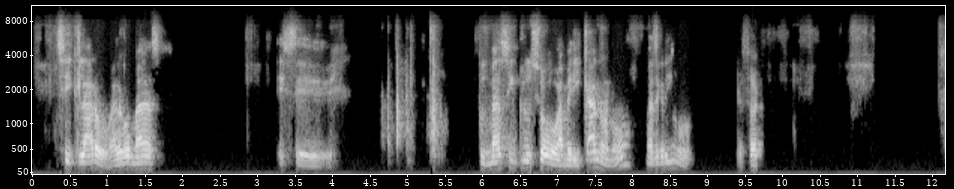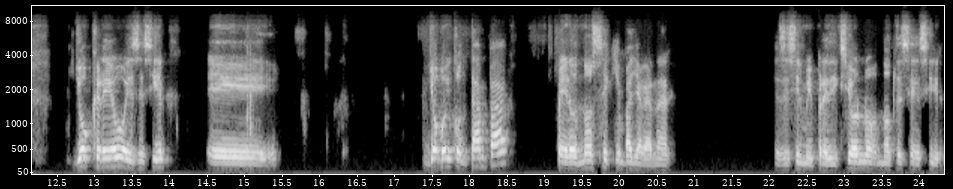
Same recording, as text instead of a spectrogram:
Sí, claro, algo más, este, pues más incluso americano, ¿no? Más gringo. Exacto. Yo creo, es decir, eh, yo voy con Tampa, pero no sé quién vaya a ganar. Es decir, mi predicción no, no te sé decir.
